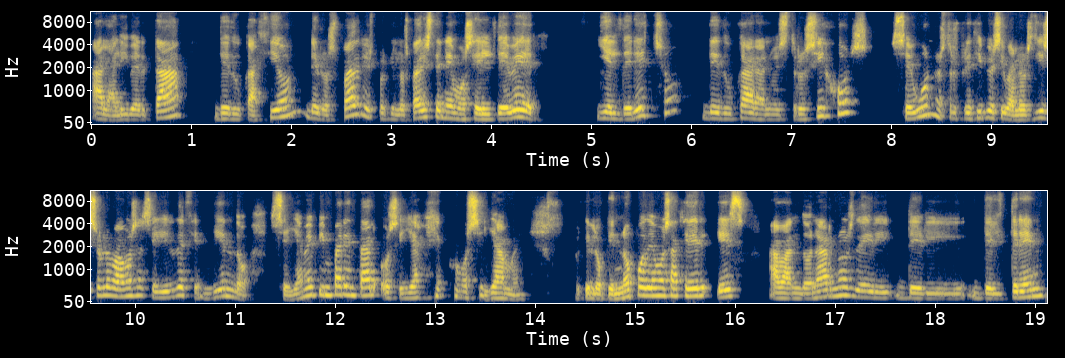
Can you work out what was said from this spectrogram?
a la libertad de educación de los padres, porque los padres tenemos el deber y el derecho de educar a nuestros hijos según nuestros principios y valores. Y eso lo vamos a seguir defendiendo, se llame PIN parental o se llame como se llame. Porque lo que no podemos hacer es abandonarnos del, tren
